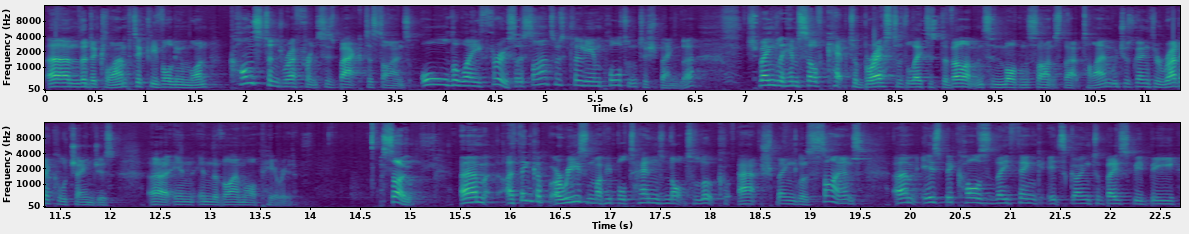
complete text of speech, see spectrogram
um, the decline, particularly volume one, constant references back to science all the way through. So science was clearly important to Spengler. Spengler himself kept abreast of the latest developments in modern science at that time, which was going through radical changes uh, in, in the Weimar period. So um, I think a, a, reason why people tend not to look at Spengler's science um, is because they think it's going to basically be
